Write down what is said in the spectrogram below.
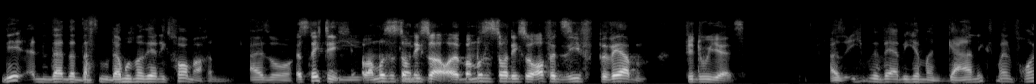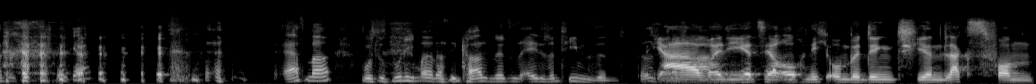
Nee, da, da, das, da muss man sich ja nichts vormachen. Also, Das ist richtig, Die- aber man muss es doch nicht so, man muss es doch nicht so offensiv bewerben, wie du jetzt. also ich bewerbe hier mal gar nichts, mein Freund. Erstmal wusstest du nicht mal, dass die Cardinals das älteste Team sind. Ja, weil die jetzt ja auch nicht unbedingt hier einen Lachs vom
